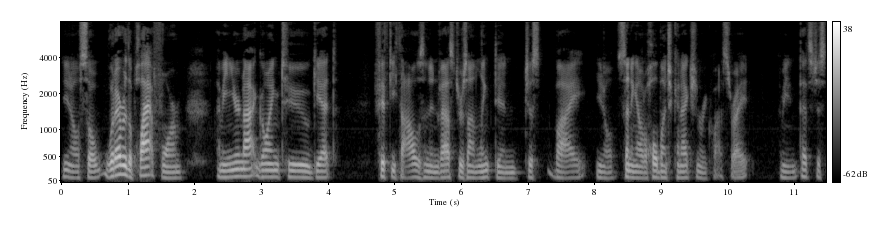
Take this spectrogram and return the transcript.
you know. So whatever the platform, I mean, you're not going to get fifty thousand investors on LinkedIn just by you know sending out a whole bunch of connection requests, right? I mean, that's just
